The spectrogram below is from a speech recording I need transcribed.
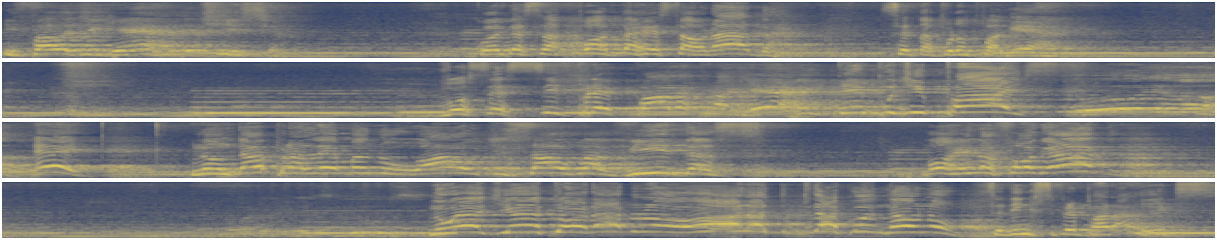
e fala de guerra, Letícia. Quando essa porta está restaurada, você está pronto para a guerra. Você se prepara para a guerra em tempo de paz. Ei, não dá para ler manual de salva-vidas morrendo afogado. Não adianta orar na hora do- da. Não, não. Você tem que se preparar antes.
